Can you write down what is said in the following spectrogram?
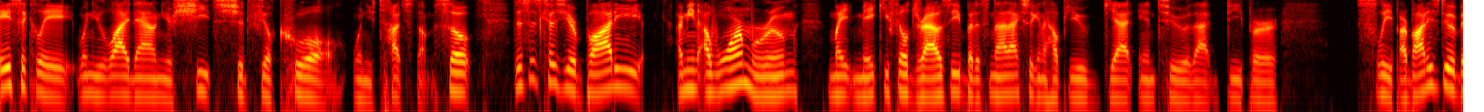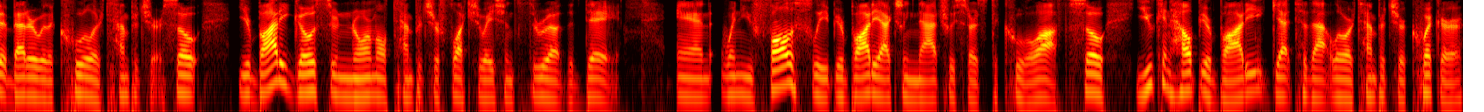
basically, when you lie down, your sheets should feel cool when you touch them. So, this is because your body I mean, a warm room might make you feel drowsy, but it's not actually going to help you get into that deeper sleep. Our bodies do a bit better with a cooler temperature. So your body goes through normal temperature fluctuations throughout the day. And when you fall asleep, your body actually naturally starts to cool off. So you can help your body get to that lower temperature quicker,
